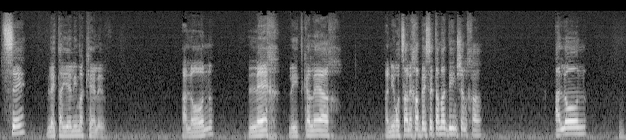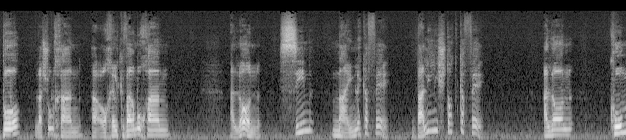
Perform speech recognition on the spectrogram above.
צא לטייל עם הכלב. אלון, לך להתקלח. אני רוצה לכבס את המדים שלך. אלון, בוא לשולחן, האוכל כבר מוכן. אלון, שים מים לקפה. בא לי לשתות קפה. אלון, קום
